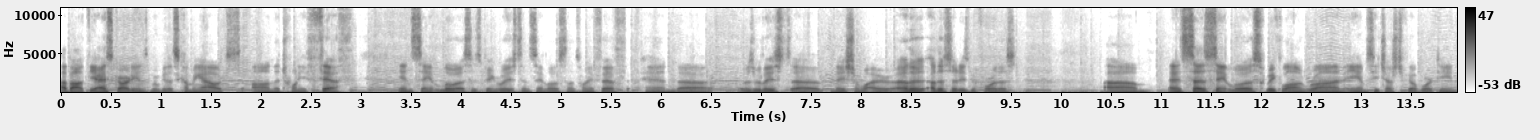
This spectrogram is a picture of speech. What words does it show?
about the Ice Guardians movie that's coming out on the 25th in St. Louis. It's being released in St. Louis on the 25th, and uh, it was released uh, nationwide, other other cities before this. Um, and it says St. Louis week long run, AMC Chesterfield 14,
